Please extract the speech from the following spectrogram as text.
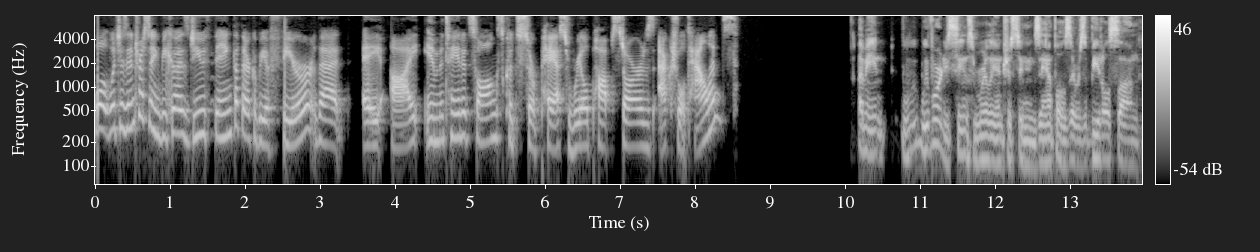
Well, which is interesting because do you think that there could be a fear that AI imitated songs could surpass real pop stars' actual talents? I mean, we've already seen some really interesting examples. There was a Beatles song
